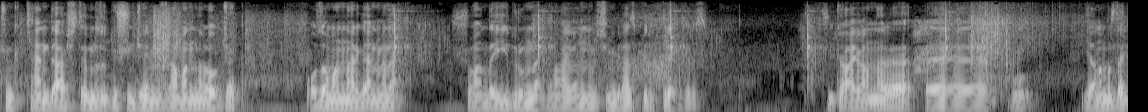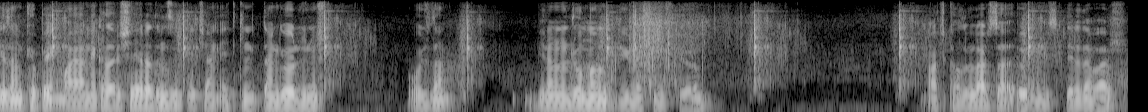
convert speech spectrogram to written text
Çünkü kendi açtığımızı düşüneceğimiz zamanlar olacak. O zamanlar gelmeden şu anda iyi durumdayken hayvanlar için biraz biriktirebiliriz. Çünkü hayvanlara e, bu yanımızda gezen köpeğin bayağı ne kadar işe yaradığınızı geçen etkinlikten gördünüz. O yüzden bir an önce onların büyümesini istiyorum. Aç kalırlarsa ölüm riskleri de var.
